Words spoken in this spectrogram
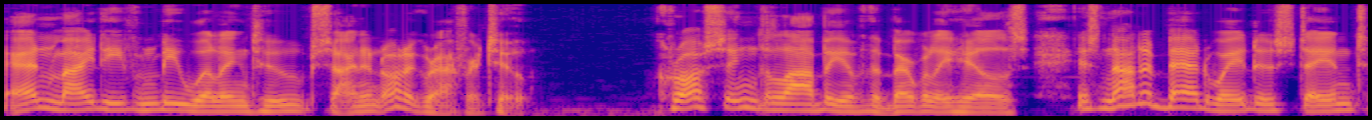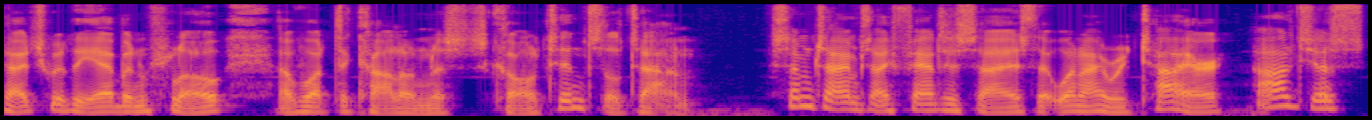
and might even be willing to sign an autograph or two. Crossing the lobby of the Beverly Hills is not a bad way to stay in touch with the ebb and flow of what the columnists call Tinseltown. Sometimes I fantasize that when I retire, I'll just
